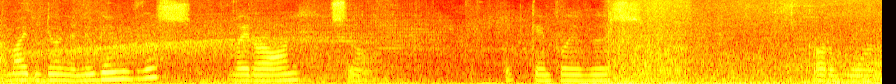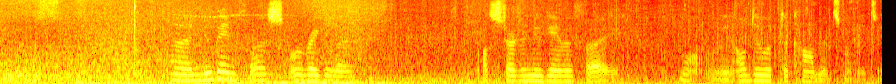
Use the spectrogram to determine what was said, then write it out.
I might be doing a new game of this later on. So, gameplay of this God of War. Uh, new game plus or regular. I'll start a new game if I. Well, I mean, I'll do what the comments want me to.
